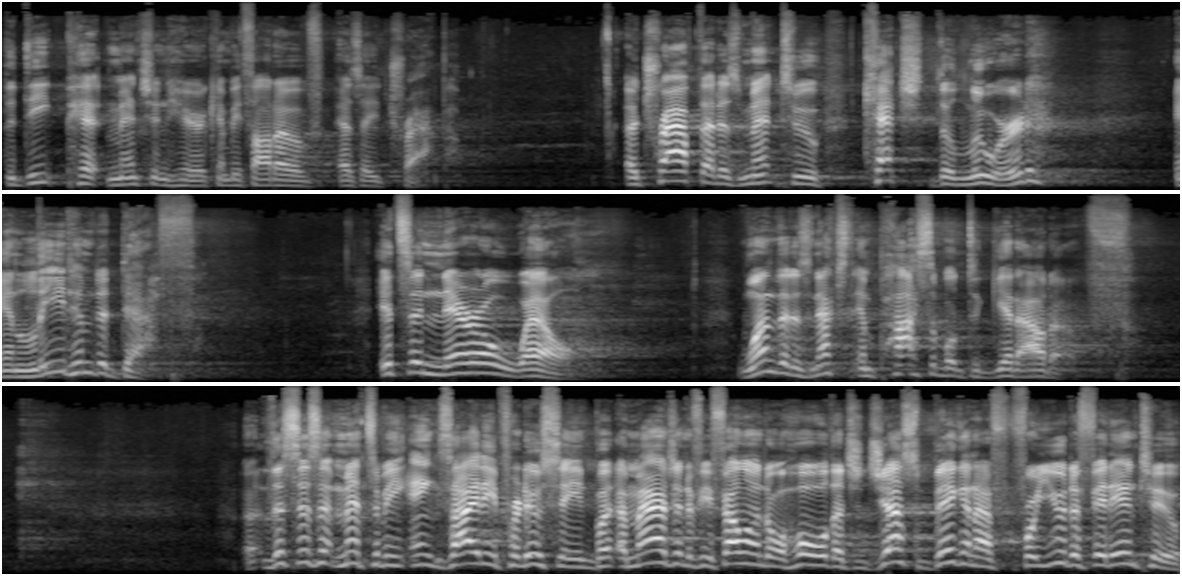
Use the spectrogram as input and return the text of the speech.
The deep pit mentioned here can be thought of as a trap. A trap that is meant to catch the lured and lead him to death. It's a narrow well, one that is next impossible to get out of. This isn't meant to be anxiety producing, but imagine if you fell into a hole that's just big enough for you to fit into.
